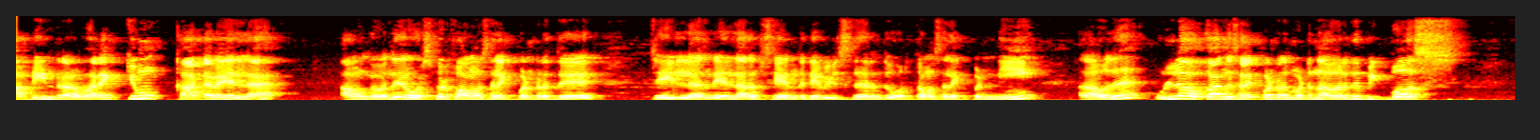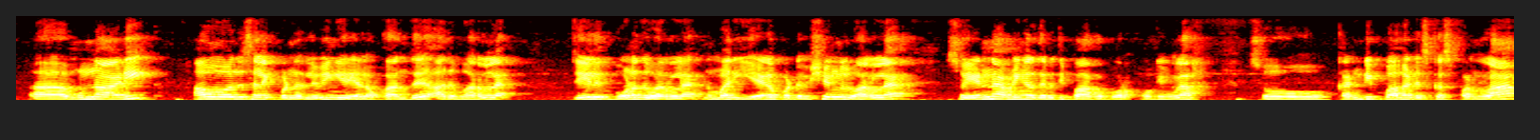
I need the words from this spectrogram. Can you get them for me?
அப்படின்ற வரைக்கும் காட்டவே இல்லை. அவங்க வந்து ஒர்ஸ் பெர்ஃபார்மர் செலக்ட் பண்ணுறது ஜெயிலேருந்து எல்லாரும் சேர்ந்து டெவில்ஸ்லேருந்து ஒருத்தவங்க செலக்ட் பண்ணி அதாவது உள்ளே உட்காந்து செலக்ட் பண்ணுறது மட்டும்தான் வருது. பிக் பாஸ் முன்னாடி அவங்க வந்து செலக்ட் பண்ணது லிவிங் ஏரியாவில் உட்காந்து அது வரல. ஜெயிலுக்கு போனது வரல. இந்த மாதிரி ஏகப்பட்ட விஷயங்கள் வரல. ஸோ என்ன அப்படிங்கிறத பற்றி பார்க்க போகிறோம் ஓகேங்களா? ஸோ கண்டிப்பாக டிஸ்கஸ் பண்ணலாம்.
